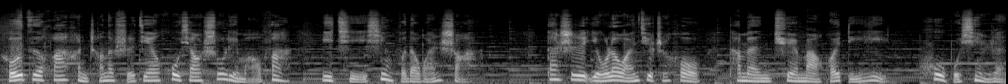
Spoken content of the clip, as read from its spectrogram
猴子花很长的时间互相梳理毛发，一起幸福地玩耍；但是有了玩具之后，他们却满怀敌意，互不信任。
